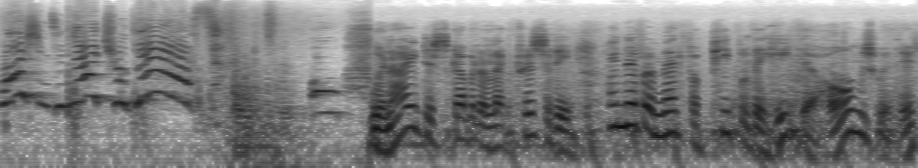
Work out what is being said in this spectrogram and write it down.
Washington Natural Gas! When I discovered electricity, I never meant for people to heat their homes with it.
